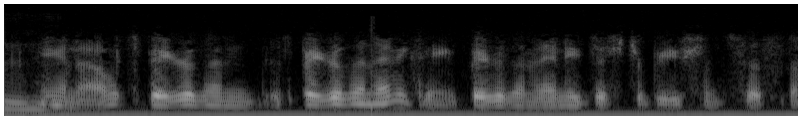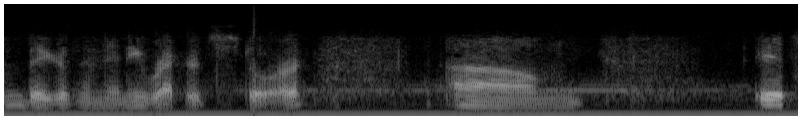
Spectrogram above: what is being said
Mhm. You know, it's bigger than it's bigger than anything, bigger than any distribution system, bigger than any record store. Um, it's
